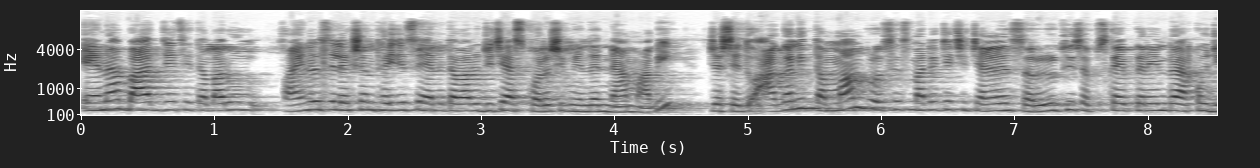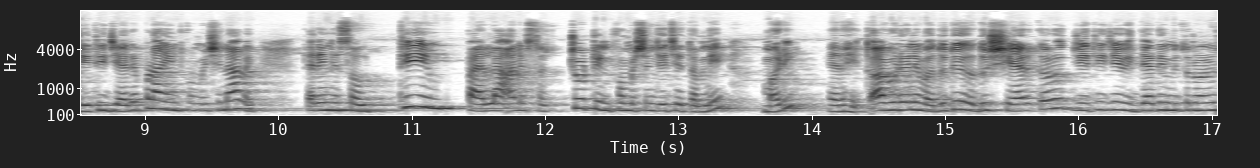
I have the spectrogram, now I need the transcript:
એના બાદ જે છે તમારું ફાઇનલ સિલેક્શન થઈ જશે અને તમારું જે છે આ સ્કોલરશિપની અંદર નામ આવી જશે. તો આગળની તમામ પ્રોસેસ માટે જે છે ચેનલને જરૂરથી સબસ્ક્રાઈબ કરીને રાખો. જેથી જ્યારે પણ આ ઇન્ફોર્મેશન આવે, ત્યારે એને સૌથી પહેલાં અને સચોટ ઇન્ફોર્મેશન જે છે તમને મળી રહે. તો આ વિડીયોને વધુથી વધુ શેર કરો, જેથી જે વિદ્યાર્થી મિત્રોને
